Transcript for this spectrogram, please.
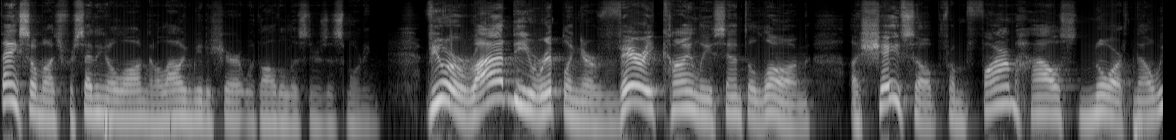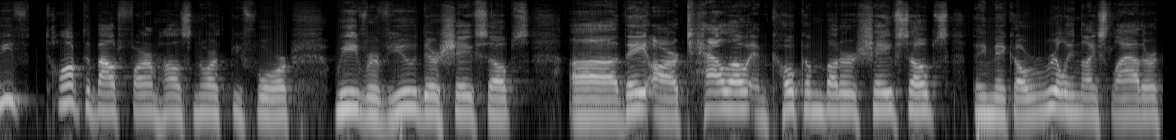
Thanks so much for sending it along and allowing me to share it with all the listeners this morning. Viewer Rodney Ripplinger very kindly sent along a shave soap from Farmhouse North. Now, we've talked about Farmhouse North before, we've reviewed their shave soaps. Uh, they are tallow and kokum butter shave soaps. They make a really nice lather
